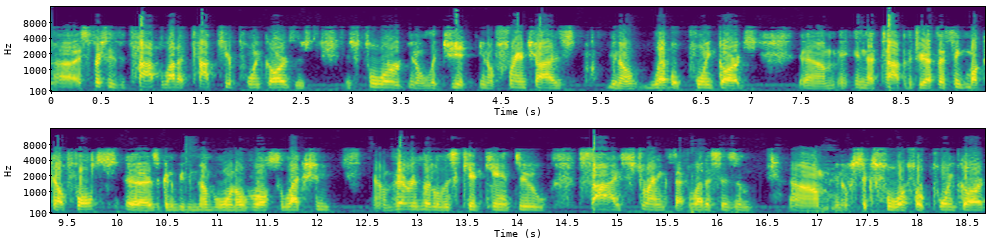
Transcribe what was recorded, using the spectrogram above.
uh, especially at the top, a lot of top tier point guards. There's there's four, you know, legit, you know, franchise, you know, level point guards um, in that top of the draft. I think Markelle Fultz uh, is going to be the number one overall selection. Um, very little this kid can't do: size, strength, athleticism. Um, you know, six four for a point guard.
